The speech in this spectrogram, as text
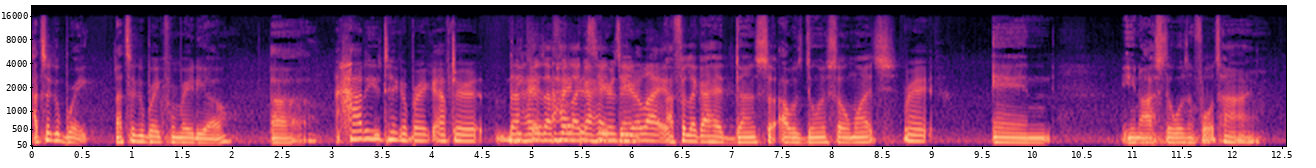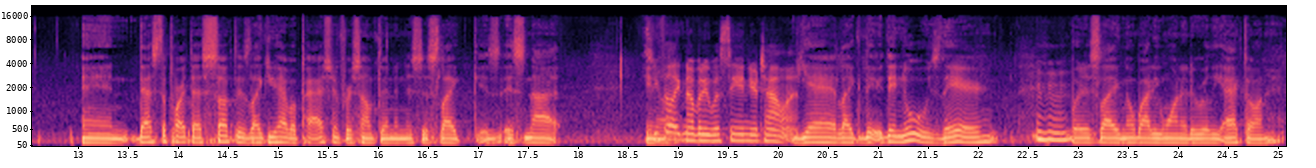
I took a break. I took a break from radio. Uh, How do you take a break after the because I feel like I had years done, of your life? I feel like I had done so. I was doing so much, right. and you know, I still wasn't full time. And that's the part that sucked. Is like you have a passion for something, and it's just like it's, it's not. So you know, feel like nobody was seeing your talent. yeah, like they they knew it was there, Mm-hmm. but it's like nobody wanted to really act on it.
